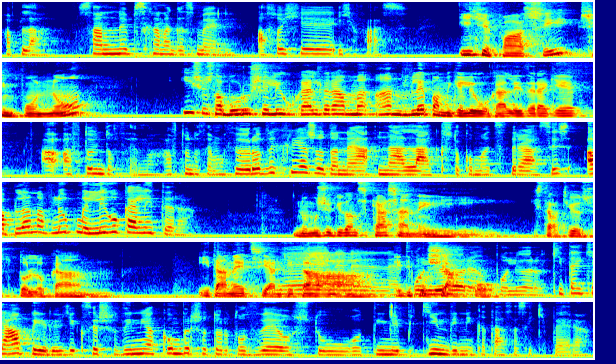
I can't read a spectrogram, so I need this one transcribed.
Απλά. Σαν ψυχαναγκασμένοι. Αυτό είχε, είχε φάση. Είχε φάση, συμφωνώ. Ίσως θα μπορούσε λίγο καλύτερα, μα- αν βλέπαμε και λίγο καλύτερα και Α, αυτό είναι το θέμα. Αυτό είναι το θέμα. Θεωρώ δεν χρειαζόταν να, να αλλάξει το κομμάτι της δράσης, απλά να βλέπουμε λίγο καλύτερα. Νομίζω και όταν σκάσανε οι, οι στρατιώτες του Τολοκάν ήταν έτσι αρκετά ναι, ναι, ναι, ναι. Πολύ εντυπωσιακό. ωραίο, πολύ ωραίο. Και ήταν και άπειρο και ξέρεις, σου δίνει ακόμη περισσότερο το δέος του ότι είναι επικίνδυνη η κατάσταση εκεί πέρα.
